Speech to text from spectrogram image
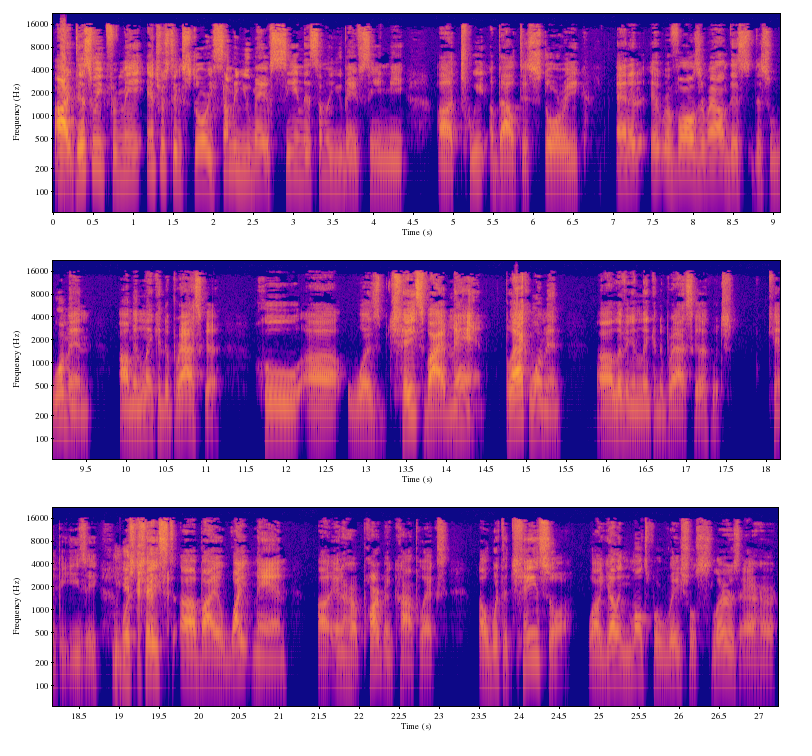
All right, this week for me, interesting story. Some of you may have seen this, some of you may have seen me uh, tweet about this story, and it, it revolves around this this woman um, in Lincoln, Nebraska, who uh, was chased by a man, black woman uh, living in Lincoln, Nebraska, which can't be easy, was chased uh, by a white man uh, in her apartment complex uh, with a chainsaw. while yelling multiple racial slurs at her.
